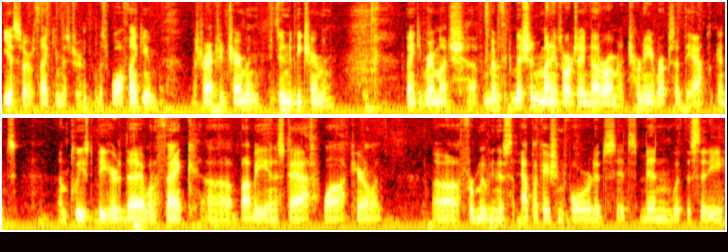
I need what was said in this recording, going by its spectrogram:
Yes, sir. Thank you, Mr. Mr. Wall. Thank you, Mr. Acting Chairman, soon-to-be Chairman. Thank you very much. Uh, for Members of the Commission, my name is R.J. Nutter. I'm an attorney, I represent the applicants. I'm pleased to be here today. I want to thank uh, Bobby and his staff, Wah, Carolyn, uh, for moving this application forward. It's It's been with the city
